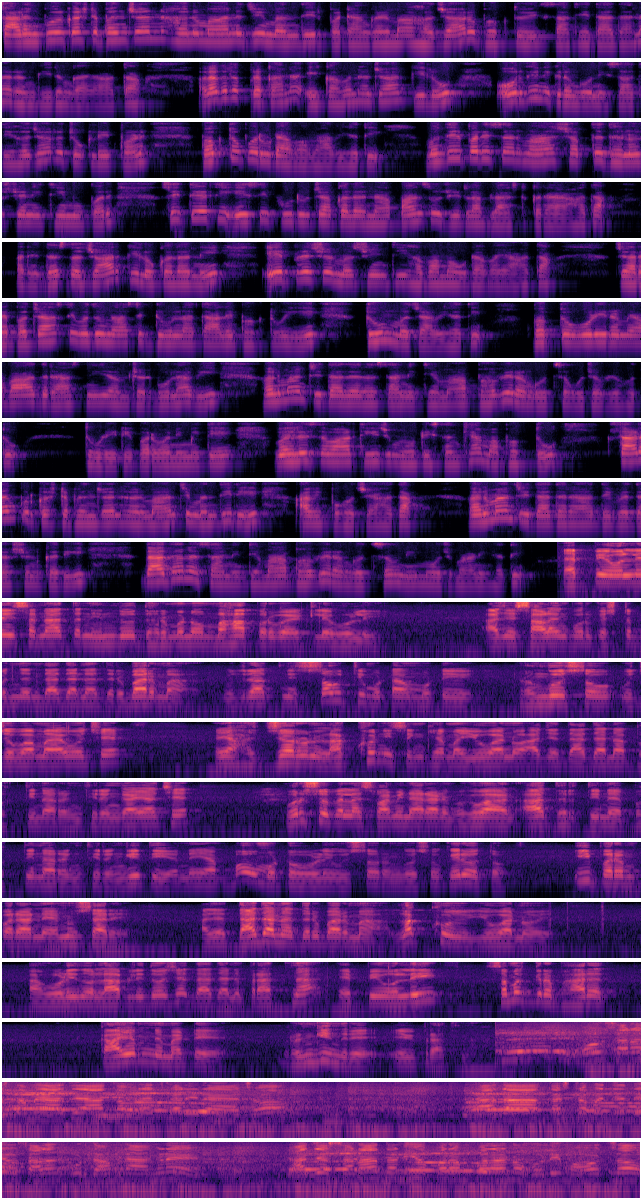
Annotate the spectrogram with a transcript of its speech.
સાળંગપુર કષ્ટભંજન હનુમાનજી મંદિર પટાંગણમાં હજારો ભક્તો એક સાથે દાદાના રંગી રંગાયા હતા. અલગ અલગ પ્રકારના એકાવન હજાર કિલો ઓર્ગેનિક રંગોની સાથે હજારો ચોકલેટ પણ ભક્તો પર ઉડાવવામાં આવી હતી. મંદિર પરિસરમાં સપ્તધનુષ્યની થીમ ઉપર સિત્તેરથી એસી ફૂટ ઊંચા કલરના પાંચસો જેટલા બ્લાસ્ટ કરાયા હતા અને દસ હજાર કિલો કલરની એર પ્રેશર મશીનથી હવામાં ઉડાવાયા હતા. જ્યારે પચાસથી વધુ નાસિક ઢોલના તાલે ભક્તોએ ધૂમ મચાવી હતી. ભક્તો હોળી રમ્યા બાદ રાસની રમઝટ બોલાવી હનુમાનજી દાદાના સાનિધ્યમાં ભવ્ય રંગોત્સવ ઉજવ્યો હતો. ધૂળેટી પર્વ નિમિત્તે વહેલી સવારથી જ મોટી સંખ્યામાં ભક્તો સાળંગપુર કષ્ટભંજન હનુમાનજી મંદિરે આવી પહોંચ્યા હતા. હનુમાનજી દાદાના દિવ્ય દર્શન કરી દાદાના સાનિધ્યમાં ભવ્ય રંગોત્સવની મોજ માણી હતી. હેપી હોલી સનાતન હિન્દુ ધર્મનો મહાપર્વ એટલે હોલી આજે સાળંગપુર કષ્ટભંજન દાદાના દરબારમાં ગુજરાતની સૌથી મોટામાં મોટી રંગોત્સવ ઉજવવામાં આવ્યો છે. અહીંયા હજારો લાખોની સંખ્યામાં યુવાનો આજે દાદાના ભક્તિના રંગથી રંગાયા છે. વર્ષો પહેલાં સ્વામિનારાયણ ભગવાન આ ધરતીને ભક્તિના રંગથી રંગી હતી અને અહીંયા બહુ મોટો હોળી ઉત્સવ રંગોત્સવ કર્યો હતો. એ પરંપરાને અનુસારે આજે દાદાના દરબારમાં લાખો યુવાનોએ આ હોળીનો લાભ લીધો છે. દાદાને પ્રાર્થના, હેપી હોલી, સમગ્ર ભારત કાયમને માટે રંગીન રહે એવી પ્રાર્થના. બહુ સરસ તમે આજે આ કવરેજ કરી રહ્યા છો. દાદા કષ્ટભંજન દેવ સાળંગપુર ધામના આંગણે આજે સનાતનીય પરંપરાનો હોલી મહોત્સવ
